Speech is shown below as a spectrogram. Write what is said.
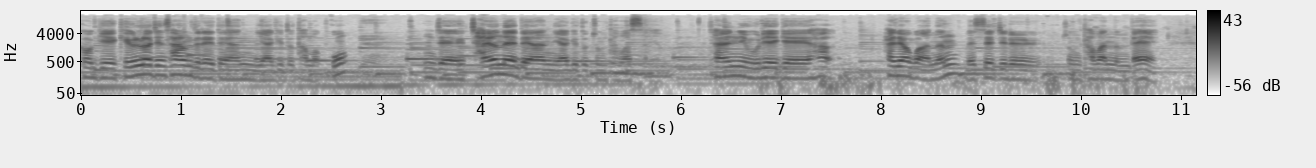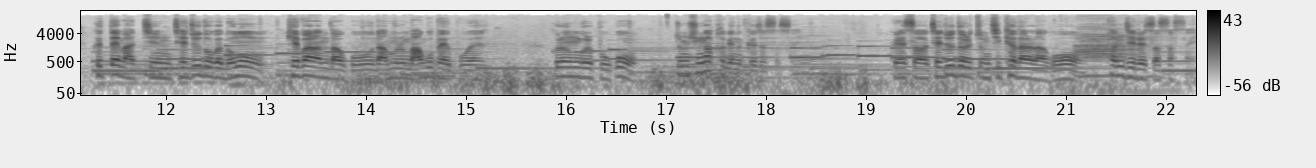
거기에 게을러진 사람들에 대한 이야기도 담았고 예. 이제 자연에 대한 이야기도 좀 담았어요. 자연이 우리에게 하, 하려고 하는 메시지를 좀 담았는데 그때 마침 제주도가 너무 개발한다고 나무를 마구 베고 해- 그런 걸 보고 좀 심각하게 느껴졌었어요. 그래서 제주도를 좀 지켜달라고 편지를 썼었어요.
